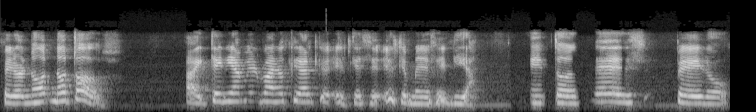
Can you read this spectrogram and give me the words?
pero no, no todos. Ahí tenía mi hermano que era el que, el que, el que me defendía. Entonces, pero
